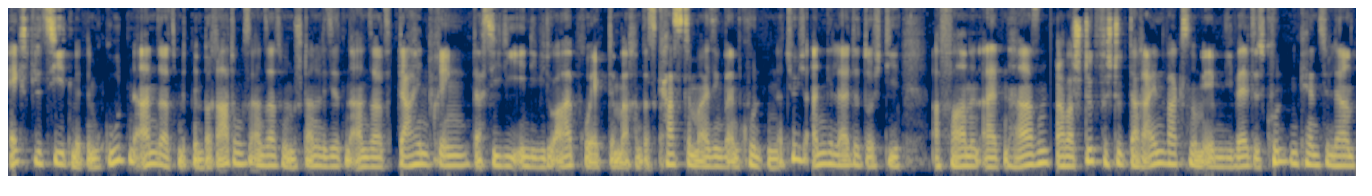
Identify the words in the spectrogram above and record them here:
explizit mit einem guten Ansatz, mit einem Beratungsansatz, mit einem standardisierten Ansatz dahin bringen, dass sie die Individualprojekte machen, das Customizing beim Kunden. Natürlich angeleitet durch die erfahrenen alten Hasen, aber Stück für Stück da reinwachsen, um eben die Welt des Kunden kennenzulernen,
